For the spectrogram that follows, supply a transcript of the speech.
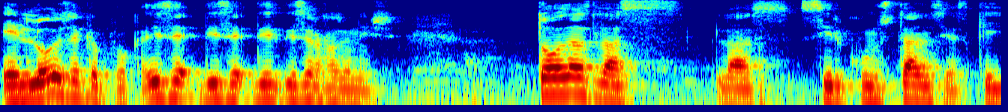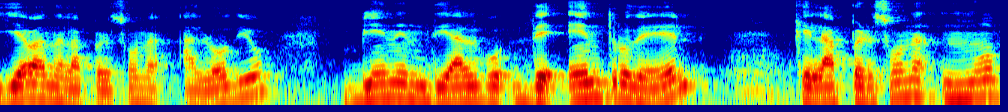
El odio es el que provoca. Dice, dice, di- dice el Hazonish, todas las, las circunstancias que llevan a la persona al odio vienen de algo de dentro de él que la persona no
